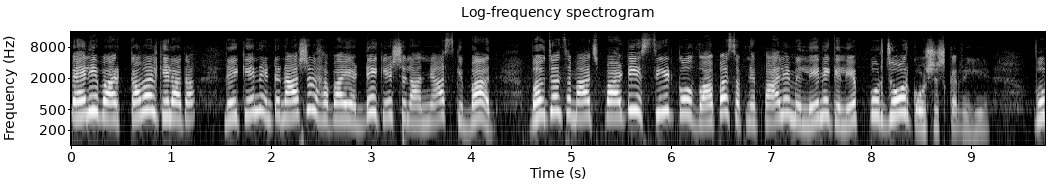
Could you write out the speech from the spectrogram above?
पहली बार कमल खिला था, लेकिन इंटरनेशनल हवाई अड्डे के शिलान्यास के बाद बहुजन समाज पार्टी इस सीट को वापस अपने पाले में लेने के लिए पुरजोर कोशिश कर रही है। वो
